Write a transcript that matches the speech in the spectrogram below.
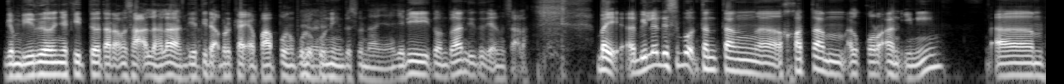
gembiranya kita, tak ada masalah lah. Dia tidak berkait apa-apa dengan puluk Ya, ya. kuning itu sebenarnya. Jadi tuan-tuan itu tidak ada masalah. Baik, uh, bila disebut tentang uh, khatam Al-Quran ini, um,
